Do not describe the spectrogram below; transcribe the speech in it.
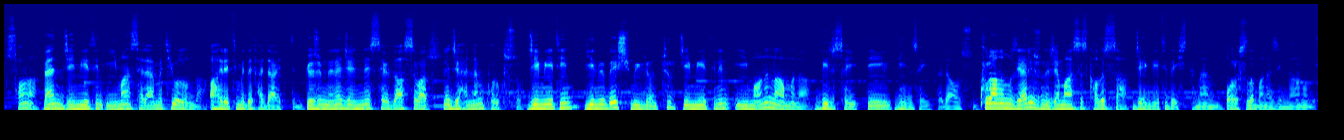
Sonra ben cemiyetin iman selameti yolunda ahiretimi de feda ettim. Gözümde ne cennet sevdası var ne cehennem korkusu. Cemiyetin 25 milyon Türk cemiyetinin imanı namına bir sayit değil bin sayit feda olsun. Kur'an'ımız yeryüzünde cemaatsiz kalırsa cenneti de istemem. Orası da bana zindan olur.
